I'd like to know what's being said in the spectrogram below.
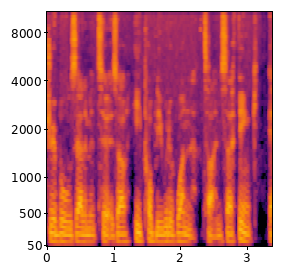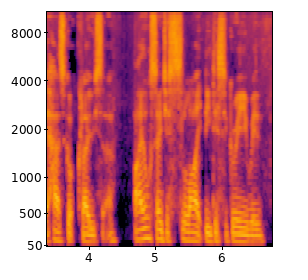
dribbles element to it as well, he probably would have won that time. So I think it has got closer. I also just slightly disagree with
